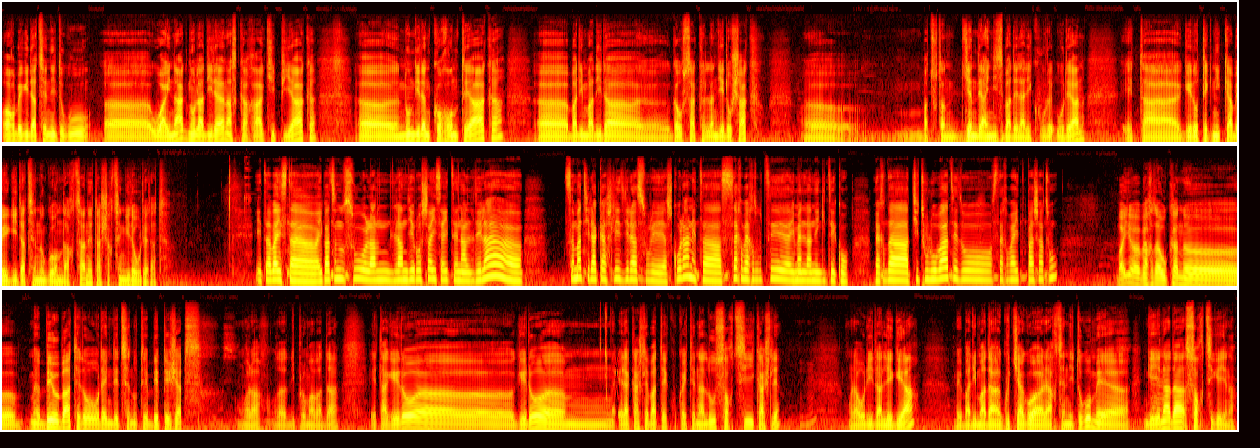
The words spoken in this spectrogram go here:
hor begiratzen ditugu uh, uainak, nola diren, azkarrak, kipiak, uh, nun diren korronteak, uh, badin badira uh, gauzak landierosak, uh, batzutan jende hainiz badelarik urean, eta gero teknika begiratzen dugu ondartzan eta sartzen gira urerat. Eta bai, ez aipatzen duzu lan, landierosa izaiten aldela, zenbat irakasle dira zure eskolan eta zer behar dute hemen lan egiteko? Behar titulu bat edo zerbait pasatu? Bai, eh, behar da ukan uh, BE bat edo orain detzen dute BPJEPS, voilà, da diploma bat da. Eta gero, uh, gero um, erakasle batek ukaiten aldu sortzi ikasle, mm hori da legea, me badima da gutiagoa hartzen ditugu, me uh, gehiena da sortzi gehiena.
